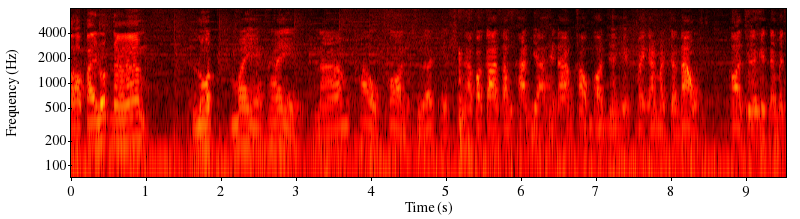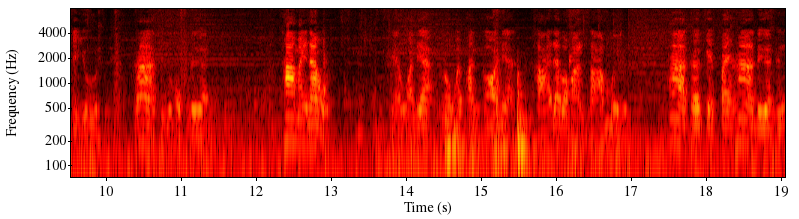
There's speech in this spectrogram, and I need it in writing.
ต่อไปลดน้ำลดไม่ให้น้ำเข้าก้อนเชื้อเห็ดนะประการสำคัญอย่าให้น้ำเข้าก้อนเชื้อเห็ดไม่งั้นมันจะเน่า ก้อนเชื้อเห็ดเนี่ยมันจะอยู่5-6 เดือน ถ้าไม่เน่าเนี่ยวันเนี้ยลงไว้พันก้อนเนี่ยขายได้ประมาณ30,000ถ้าเธอเก็บไป 5 เดือนถึง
